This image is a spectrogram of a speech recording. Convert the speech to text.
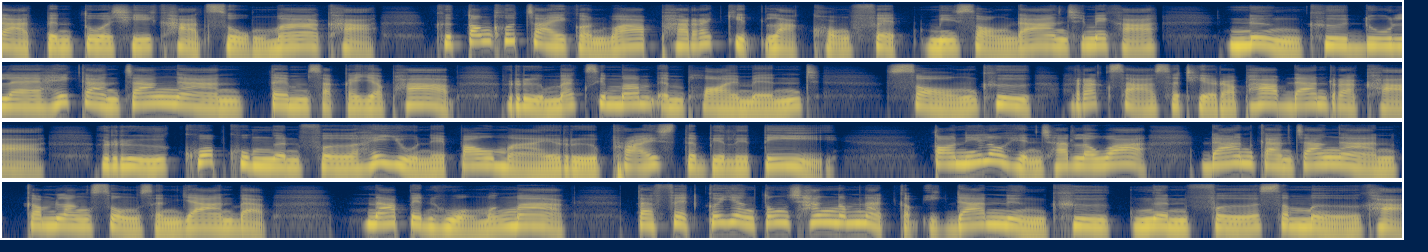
กาสเป็นตัวชี้ขาดสูงมากค่ะ คือต้องเข้าใจก่อนว่าภารกิจหลักของเฟดมี 2 ด้านใช่ไหมคะ 1. คือดูแลให้การจ้างงานเต็มศักยภาพ หรือ maximum employment 2. คือรักษาเสถียรภาพด้านราคา หรือควบคุมเงินเฟอ้อให้อยู่ในเป้าหมายหรือ price stability ตอนนี้เราเห็นชัดแล้วว่า ด้านการจ้างงานกำลังส่งสัญญาณแบบน่าเป็นห่วงมาก ๆ แต่เฟดก็ยังต้องชั่งน้ำหนักกับอีกด้านหนึ่งคือเงินเฟอ้อเสมอค่ะ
